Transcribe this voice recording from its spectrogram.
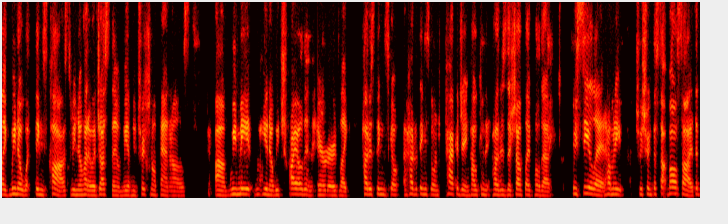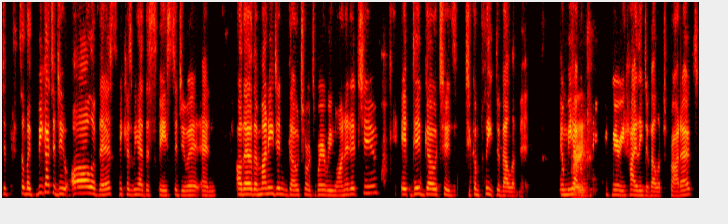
Like we know what things cost, we know how to adjust them, we have nutritional panels. Um, we made, you know, we trialed and errored like how does things go how do things go in packaging? How can how does the shelf life hold up? We seal it. How many should we shrink the ball size? So like we got to do all of this because we had the space to do it. And although the money didn't go towards where we wanted it to, it did go to to complete development. And we have a very, very highly developed product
